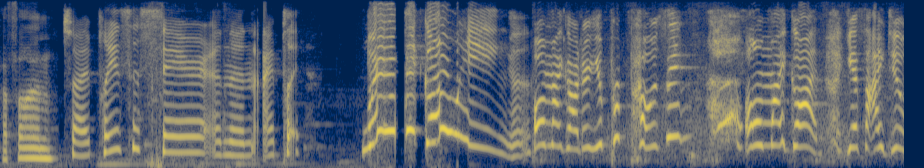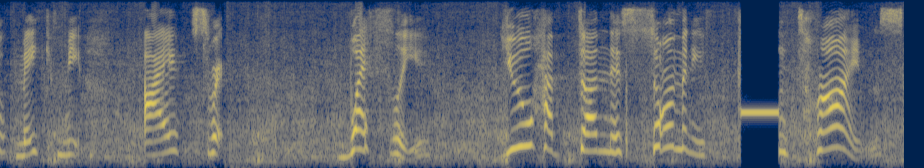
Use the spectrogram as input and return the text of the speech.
Have fun. So I place the stair and then I play. Where is it going? Oh my god, are you proposing? Oh my god. Yes, I do. Make me. I swear. Wesley, you have done this so many times.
